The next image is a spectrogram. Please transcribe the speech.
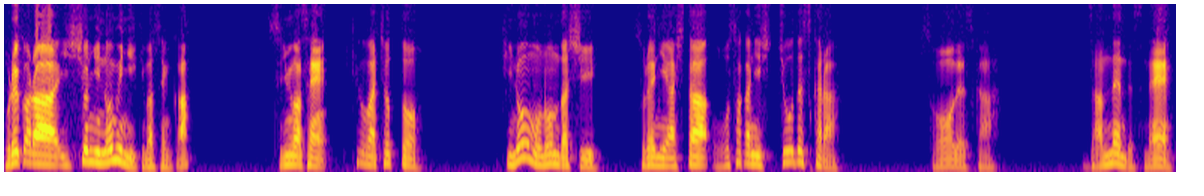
これから一緒に飲みに行きませんか？すみません。今日はちょっと昨日も飲んだしそれに明日大阪に出張ですからそうですか残念ですね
